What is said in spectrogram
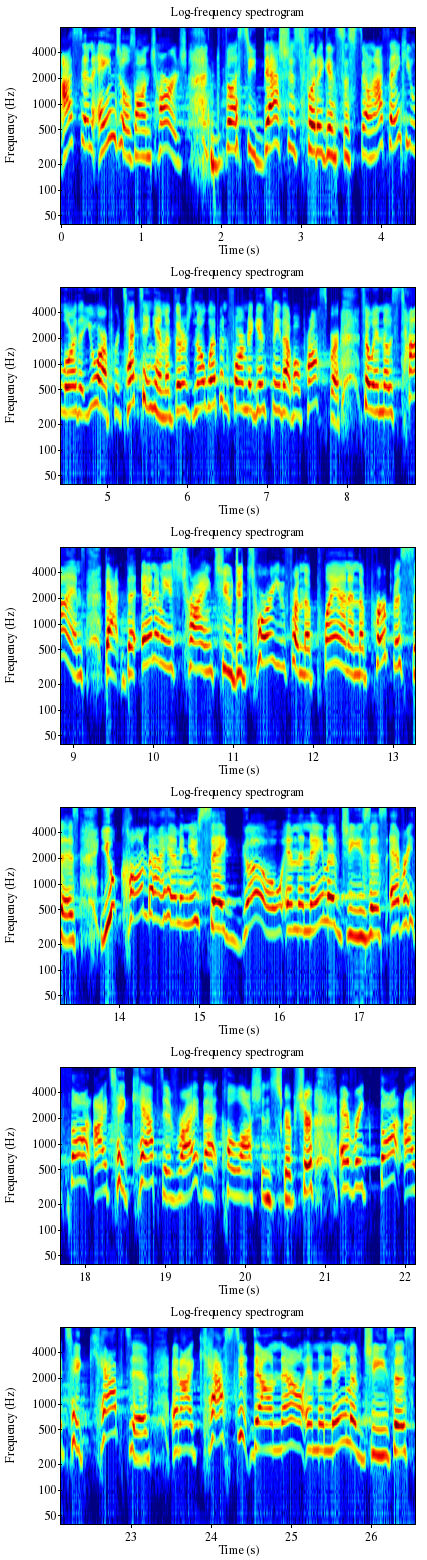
I send angels on charge, lest he dash his foot against the stone. I thank you, Lord, that you are protecting him, and there's no weapon formed against me that will prosper. So in those times that the enemy is trying to deter you from the plan and the purposes, you combat him and you say, Go in the name of Jesus. Every thought I take captive, right? That Colossian scripture. Every thought I take captive and I cast it down now in the name of Jesus.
